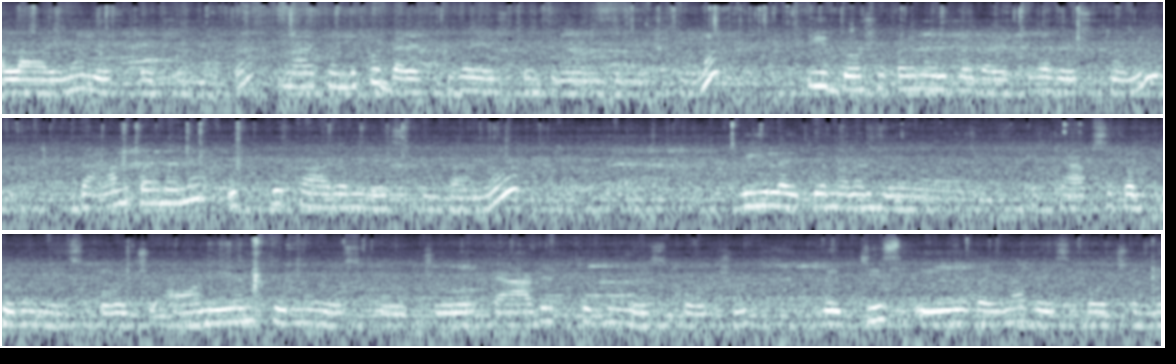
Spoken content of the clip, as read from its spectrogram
అలా అయినా వేసుకోవచ్చు అనమాట నాకెందుకు డైరెక్ట్గా వేసుకొని తినాలనుకుని ఈ దోశ పైన ఇట్లా డైరెక్ట్గా వేసుకొని దానిపైననే ఉప్పు కారం వేసుకుంటాను. వీలైతే మనం క్యాప్సికమ్ తురుము వేసుకోవచ్చు ఆనియన్ తురుము వేసుకోవచ్చు క్యారెట్ తురుము వేసుకోవచ్చు. వెజ్జెస్ ఏవైనా వేసుకోవచ్చు అండి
